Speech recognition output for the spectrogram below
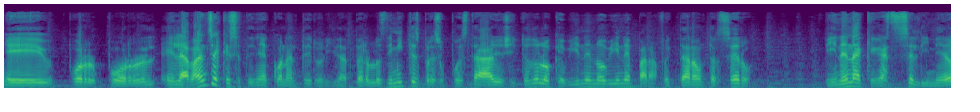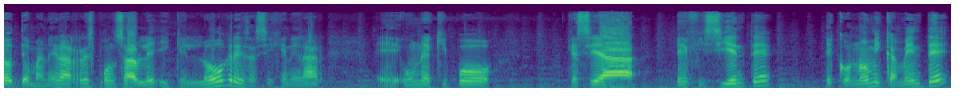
eh, por, por, el avance que se tenía con anterioridad, pero los límites presupuestarios y todo lo que viene no viene para afectar a un tercero, vienen a que gastes el dinero de manera responsable y que logres así generar eh, un equipo que sea eficiente económicamente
